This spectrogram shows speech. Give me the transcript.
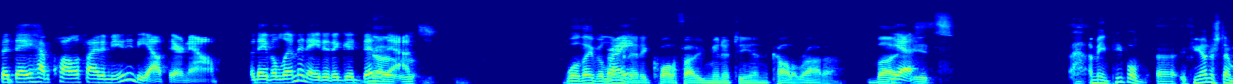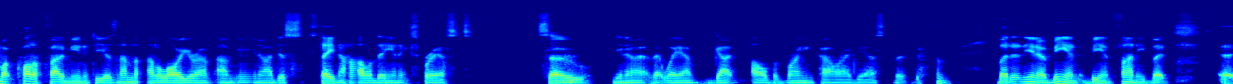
but they have qualified immunity out there now they've eliminated a good bit no, of that. Well, they've eliminated right? qualified immunity in Colorado, but yes. it's. I mean, people. Uh, if you understand what qualified immunity is, and I'm not a lawyer, I'm, I'm you know, I just stayed in a Holiday Inn Express, so mm-hmm. you know that way I've got all the brain power, I guess. But, but you know, being being funny, but uh,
